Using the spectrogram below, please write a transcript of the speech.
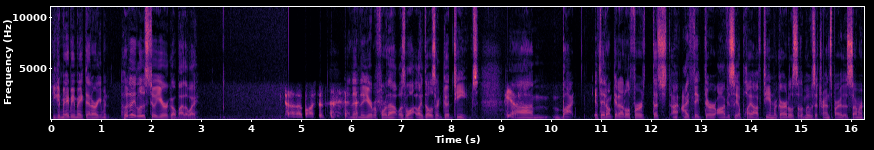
You can maybe make that argument. Who did they lose to a year ago, by the way? Uh, Boston. and then the year before that was like those are good teams. Yeah. Um, but if they don't get out of the first, that's I, I think they're obviously a playoff team, regardless of the moves that transpire this summer.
